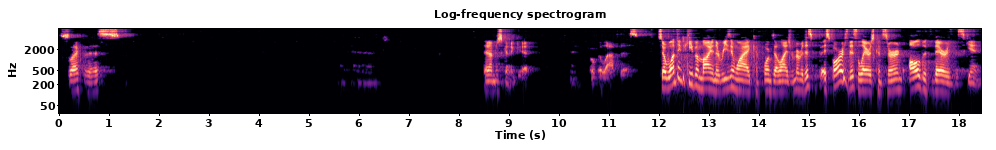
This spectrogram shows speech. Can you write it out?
Select this. Then I'm just going to get overlap this. So one thing to keep in mind, and the reason why I conform to that line is remember this, as far as this layer is concerned, all that's there is the skin.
